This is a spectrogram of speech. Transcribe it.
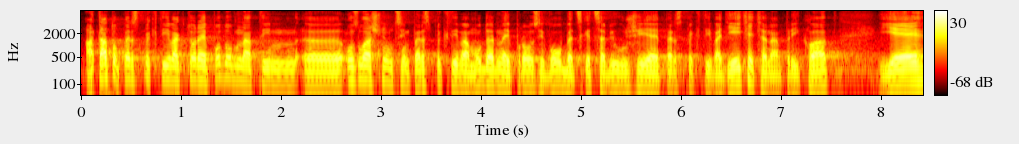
A táto perspektíva, ktorá je podobná tým e, ozvlášňujúcim perspektívam modernej prózy vôbec, keď sa využije perspektíva dieťaťa napríklad, je, e,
